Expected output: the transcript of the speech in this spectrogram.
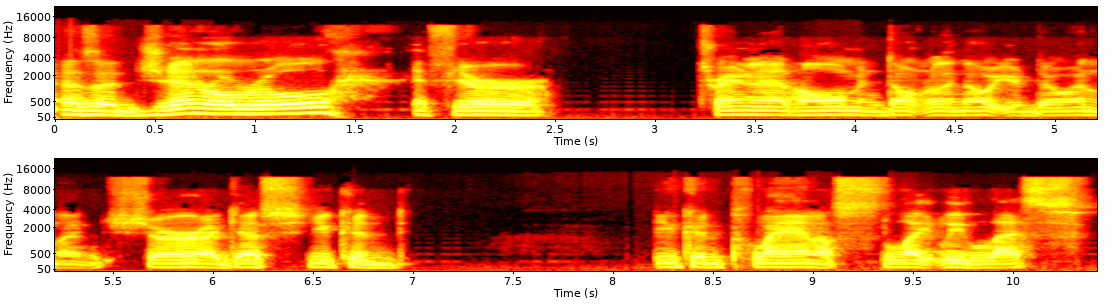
As a general rule, if you're training at home and don't really know what you're doing, then sure, I guess you could you could plan a slightly less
